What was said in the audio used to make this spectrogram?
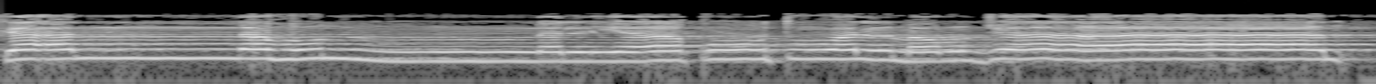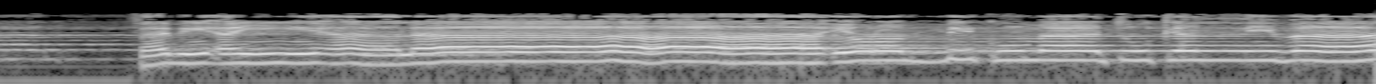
كأنهن الياقوت والمرجان فبأي آلاء تكذبان.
